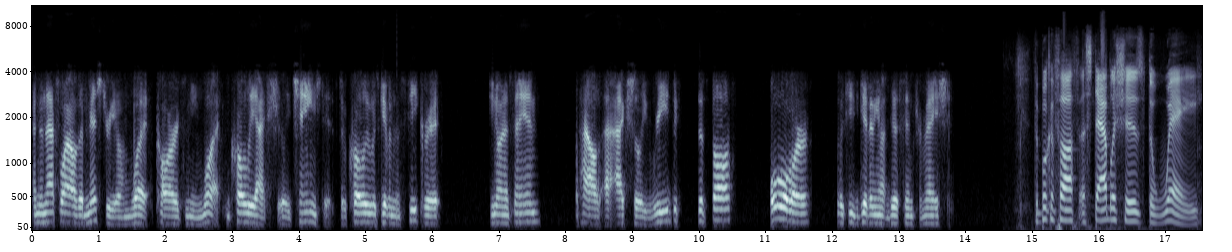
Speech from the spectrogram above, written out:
And then that's why all the mystery on what cards mean what. And Crowley actually changed it. So Crowley was given the secret, you know what I'm saying, of how to actually read the, the Thoth, or was he giving out disinformation? The Book of Thoth establishes the way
